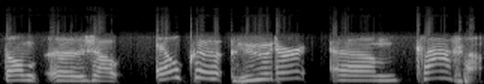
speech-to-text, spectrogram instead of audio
dan uh, zou elke huurder um, klagen.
